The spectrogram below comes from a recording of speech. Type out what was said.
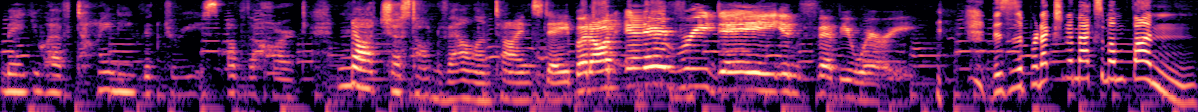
May you have tiny victories of the heart, not just on Valentine's Day, but on every day in February. this is a production of Maximum Fun.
